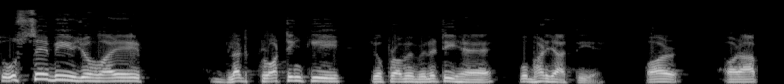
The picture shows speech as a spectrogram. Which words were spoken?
تو اس سے بھی جو ہمارے بلڈ کلوٹنگ کی جو پروبیبلٹی ہے وہ بڑھ جاتی ہے۔ اور اور آپ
